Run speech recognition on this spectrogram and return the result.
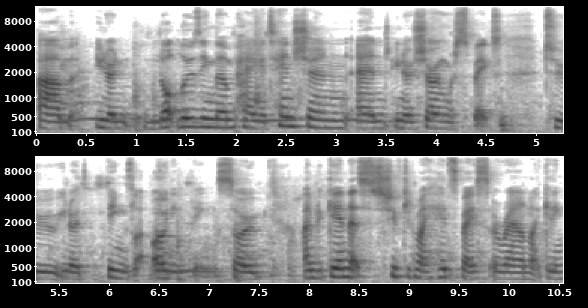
um, you know, not losing them, paying attention and, you know, showing respect to, you know, things like owning things. So um, again, that's shifted my headspace around like getting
